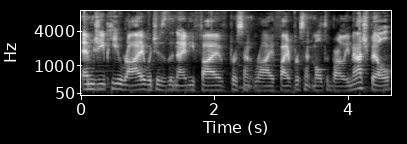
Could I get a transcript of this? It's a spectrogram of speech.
MGP rye, which is the 95% rye, 5% malted barley mash bill.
